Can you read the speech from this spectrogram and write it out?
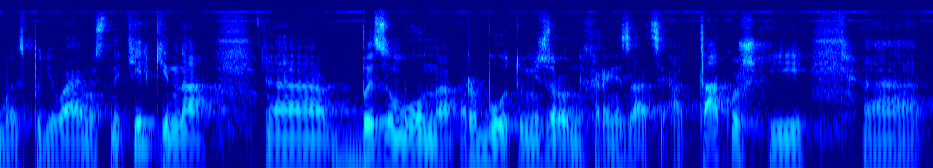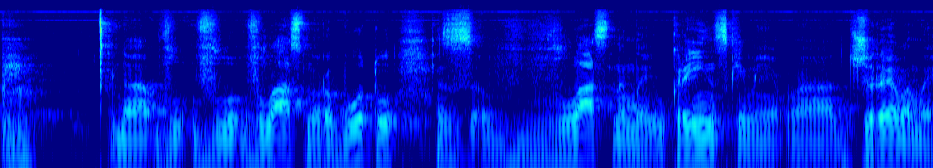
ми сподіваємось не тільки на е, безумовно роботу міжнародних організацій, а також і е, на власну роботу з власними українськими джерелами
